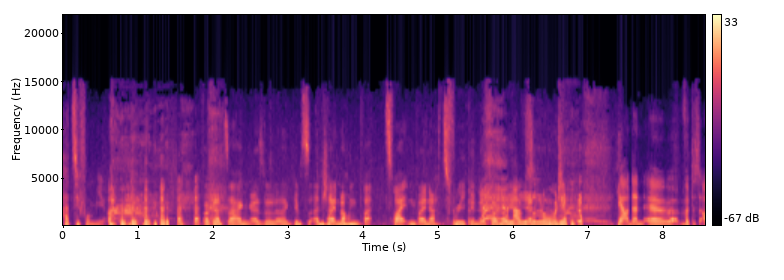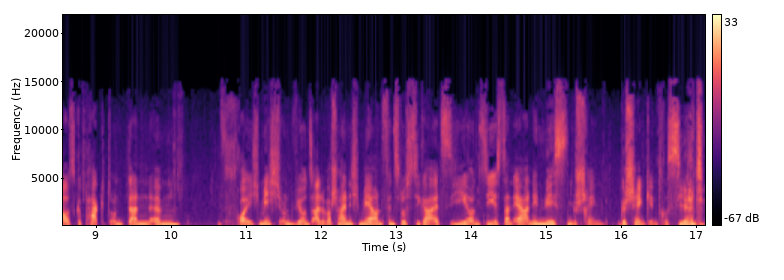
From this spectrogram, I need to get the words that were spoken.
hat sie von mir. Ich wollte gerade sagen, also da gibt es anscheinend noch einen zweiten Weihnachtsfreak in der Familie. Absolut. ja, und dann äh, wird es ausgepackt und dann ähm, freue ich mich und wir uns alle wahrscheinlich mehr und finde es lustiger als sie. Und sie ist dann eher an dem nächsten Geschenk, Geschenk interessiert.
